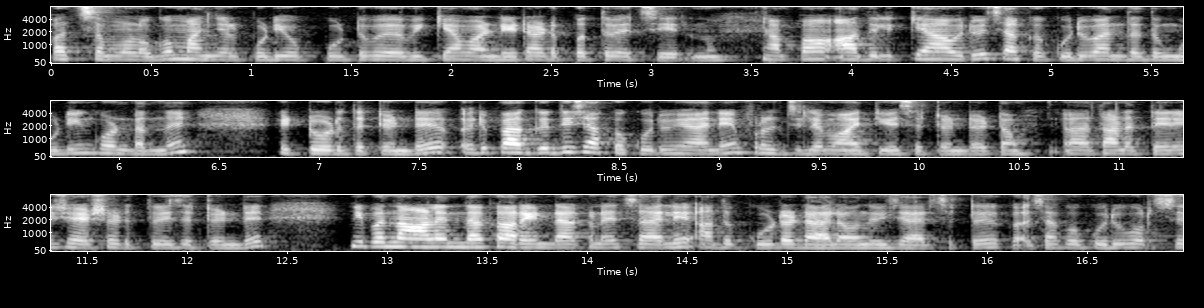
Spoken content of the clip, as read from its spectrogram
പച്ചമുളകും മഞ്ഞൾപ്പൊടിയും ഉപ്പിട്ട് വേവിക്കാൻ വേണ്ടിയിട്ട് അടുപ്പത്ത് വെച്ചിരുന്നു. അപ്പോൾ അതിലേക്ക് ആ ഒരു ചക്കക്കുരു വെന്തതും കൂടിയും കൊണ്ടുവന്ന് ഇട്ട് കൊടുത്തിട്ടുണ്ട്. ഒരു പകുതി ചക്കക്കുരു ഞാൻ ഫ്രിഡ്ജിൽ മാറ്റി വെച്ചിട്ടുണ്ട് കേട്ടോ. തണുത്തതിന് ശേഷം എടുത്ത് വെച്ചിട്ടുണ്ട്. ഇനിയിപ്പോൾ നാളെ എന്താ കറി ഉണ്ടാക്കണമെന്ന് വെച്ചാൽ അത് കൂടെ ഇടാലോ എന്ന് വിചാരിച്ചിട്ട് ചക്കക്കുരു കുറച്ച്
